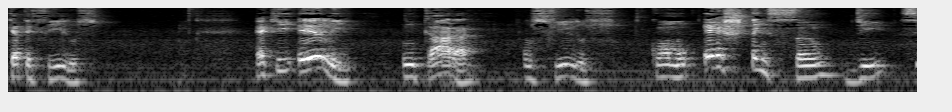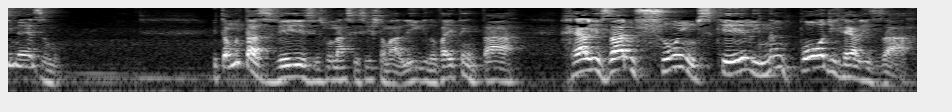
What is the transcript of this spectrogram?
quer ter filhos, é que ele encara os filhos como extensão de si mesmo. Então, muitas vezes, o narcisista maligno vai tentar realizar os sonhos que ele não pode realizar,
